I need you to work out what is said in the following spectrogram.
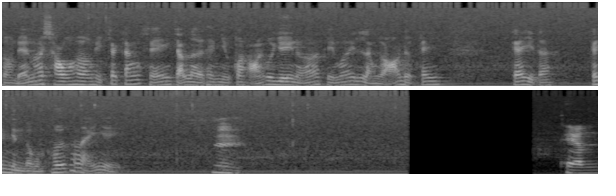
còn để nói sâu hơn thì chắc chắn sẽ trả lời thêm nhiều câu hỏi của duy nữa thì mới làm rõ được cái cái gì ta? Cái nhìn vào một hướng đó là cái gì? Ừ. thì um,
